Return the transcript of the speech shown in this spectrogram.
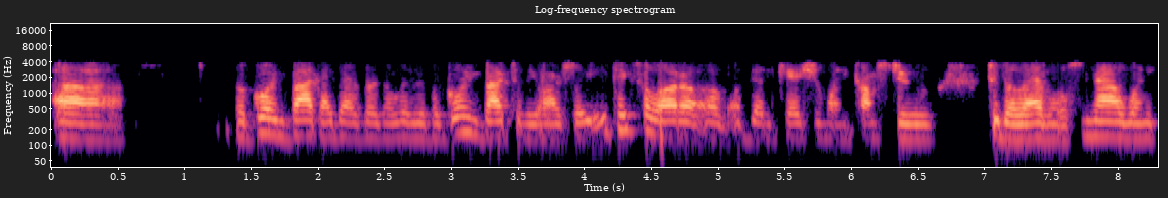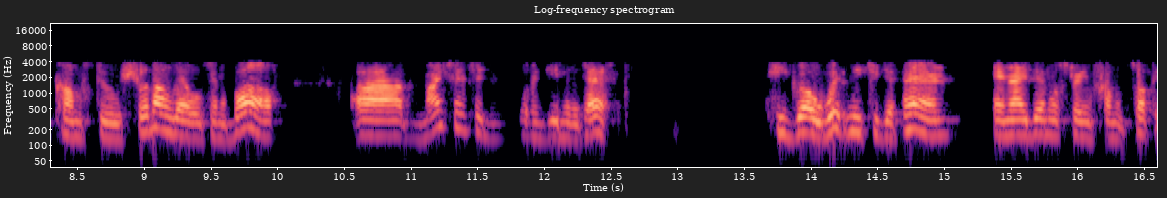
Uh, but going back, I divert a little bit. But going back to the art, so it takes a lot of, of dedication when it comes to to the levels. Now, when it comes to Shodan levels and above, uh, my sensei wouldn't give me the test. He go with me to Japan, and I demonstrate from Soke.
